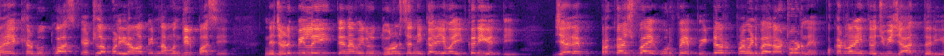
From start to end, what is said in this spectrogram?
રહે ખેડૂતવાસ એઠલાપડી રામાપીરના મંદિર પાસે ને ઝડપી લઈ તેના વિરુદ્ધ ધોરણસરની કાર્યવાહી કરી હતી. જ્યારે પ્રકાશભાઈ ઉર્ફે પીટર પ્રવીણભાઈ રાઠોડને પકડવાની તજવીજ હાથ ધરી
